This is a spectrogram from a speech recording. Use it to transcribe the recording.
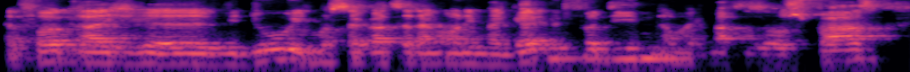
erfolgreich äh, wie du. Ich muss da Gott sei Dank auch nicht mehr Geld mit verdienen, aber ich mache das aus Spaß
